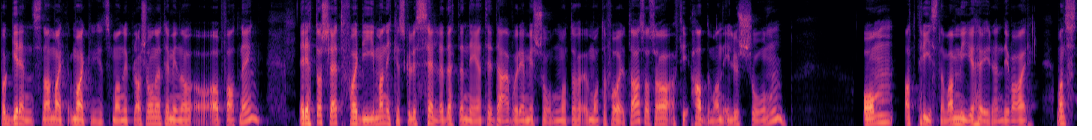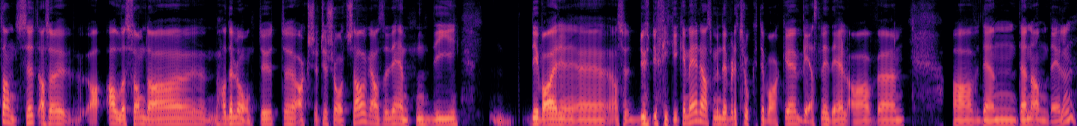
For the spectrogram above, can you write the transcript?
på grensen av mark markedsmanipulasjon, etter min oppfatning. Rett og slett fordi man ikke skulle selge dette ned til der hvor emisjonen måtte, måtte foretas. Og så hadde man illusjonen om at prisene var mye høyere enn de var. Man stanset altså Alle som da hadde lånt ut uh, aksjer til shortsalg, altså de, enten de, de var uh, Altså, du, du, fikk ikke mer, altså, men det ble trukket tilbake en vesentlig del av, av den, den andelen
